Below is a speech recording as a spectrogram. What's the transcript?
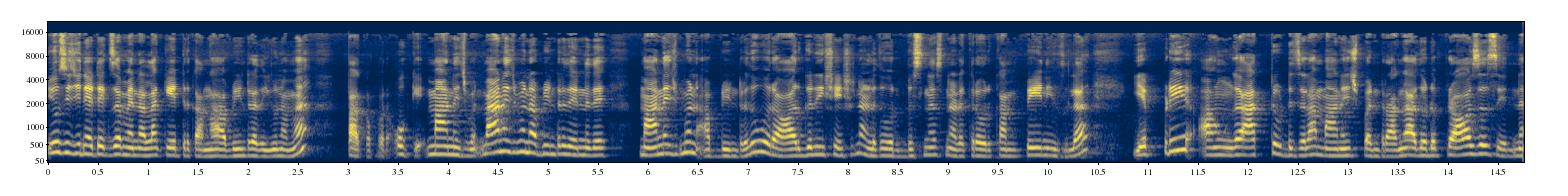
யூசிஜி நெட் எக்ஸாம் என்னெல்லாம் கேட்டிருக்காங்க அப்படின்றதையும் நம்ம பார்க்க போகிறோம் ஓகே மேனேஜ்மெண்ட் மேனேஜ்மெண்ட் அப்படின்றது என்னது? மேனேஜ்மெண்ட் அப்படின்றது ஒரு ஆர்கனைசேஷன் அல்லது ஒரு பிஸ்னஸ் நடக்கிற ஒரு கம்பெனிஸில் எப்படி அவங்க ஆக்டிவிட்டிஸ் எல்லாம் மேனேஜ் பண்ணுறாங்க அதோட ப்ராசஸ் என்ன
